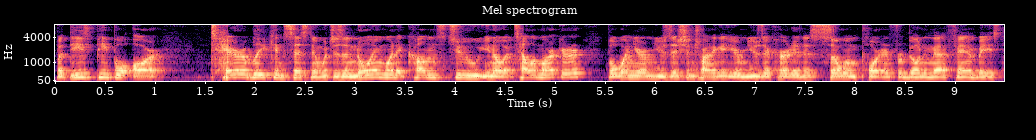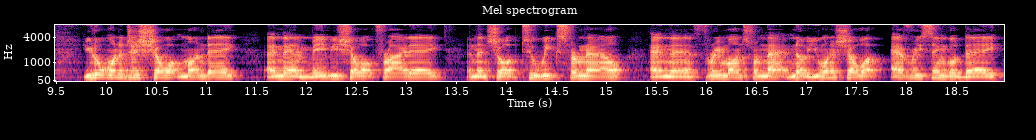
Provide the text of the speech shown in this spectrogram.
But these people are terribly consistent, which is annoying when it comes to, you know, a telemarketer, but when you're a musician trying to get your music heard, it is so important for building that fan base. You don't want to just show up Monday and then maybe show up Friday and then show up 2 weeks from now and then three months from that. No, you want to show up every single day.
